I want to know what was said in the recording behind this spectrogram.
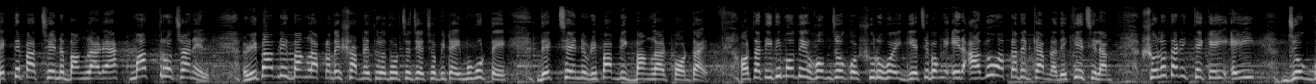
দেখতে পাচ্ছেন বাংলার একমাত্র চ্যানেল রিপাবলিক বাংলা আপনাদের সামনে তুলে ধরছে যে ছবিটা এই মুহূর্তে দেখছেন রিপাবলিক বাংলার পর্দায়। অর্থাৎ ইতিমধ্যে হোমযজ্ঞ শুরু হয়ে গিয়েছে এবং এর আগেও আপনাদেরকে আমরা দেখিয়েছিলাম, ষোলো তারিখ থেকেই এই যজ্ঞ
